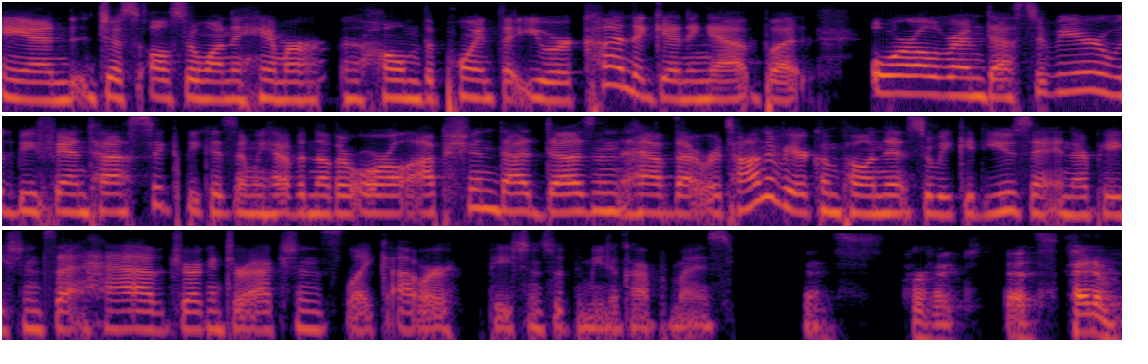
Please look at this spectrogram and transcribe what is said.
And just also want to hammer home the point that you were kind of getting at, but oral remdesivir would be fantastic because then we have another oral option that doesn't have that ritonavir component. So we could use it in our patients that have drug interactions like our patients with immunocompromise. That's perfect. That's kind of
